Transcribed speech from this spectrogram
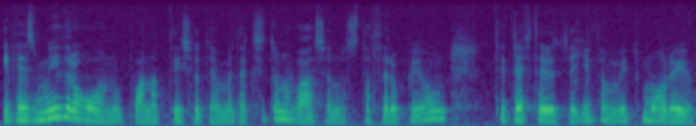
Οι δεσμοί υδρογόνου που αναπτύσσονται μεταξύ των βάσεων σταθεροποιούν τη δεύτερη δομή του μορίου.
